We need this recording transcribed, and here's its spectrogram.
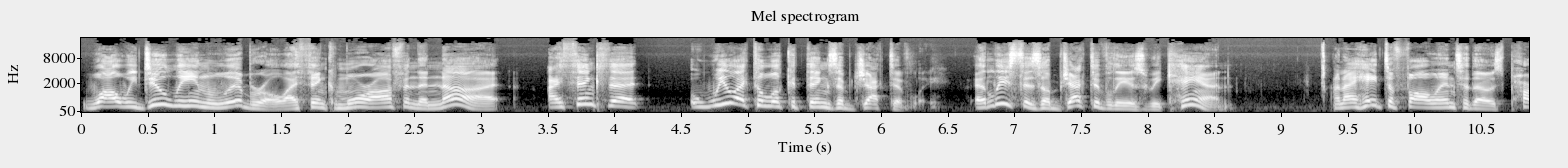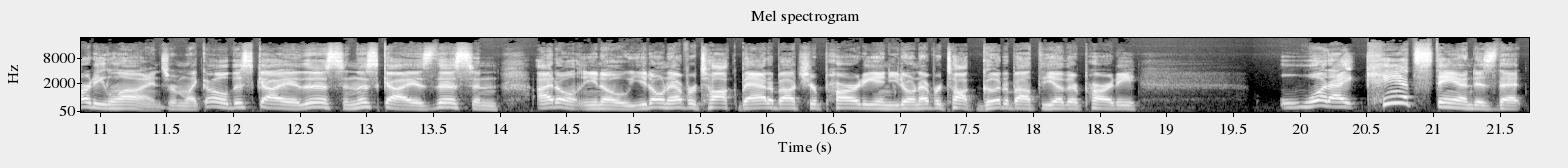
while we do lean liberal, I think more often than not, I think that we like to look at things objectively, at least as objectively as we can. And I hate to fall into those party lines where I'm like, oh, this guy is this and this guy is this. And I don't, you know, you don't ever talk bad about your party and you don't ever talk good about the other party. What I can't stand is that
